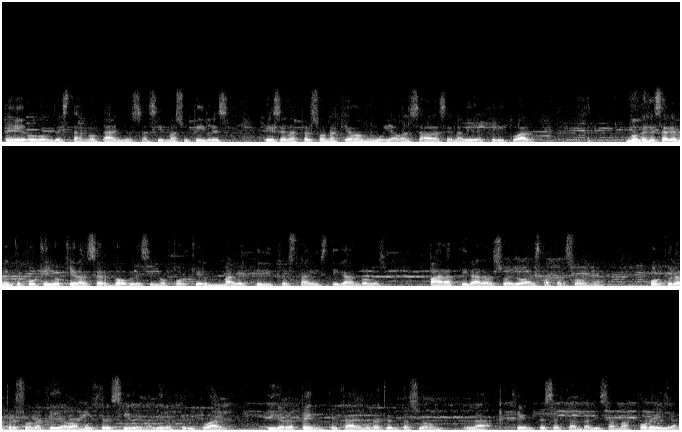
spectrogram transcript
pero donde están los daños así más sutiles es en las personas que van muy avanzadas en la vida espiritual. No necesariamente porque ellos quieran ser dobles, sino porque el mal espíritu está instigándolos para tirar al suelo a esta persona. Porque una persona que ya va muy crecida en la vida espiritual y de repente cae en una tentación, la gente se escandaliza más por ella,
